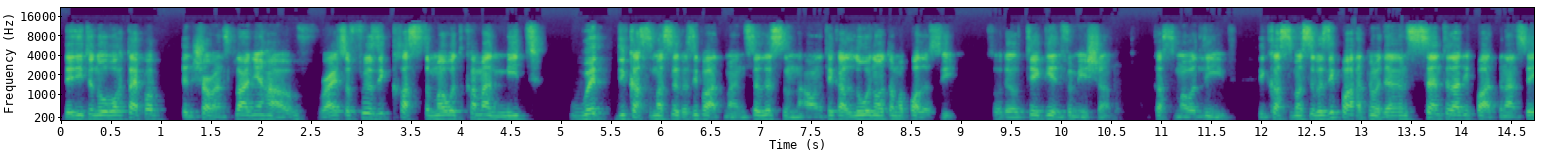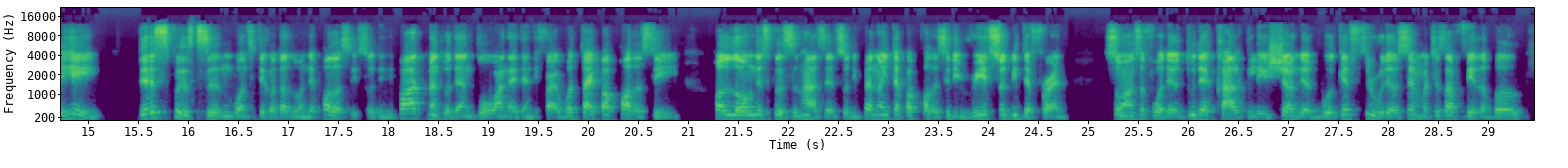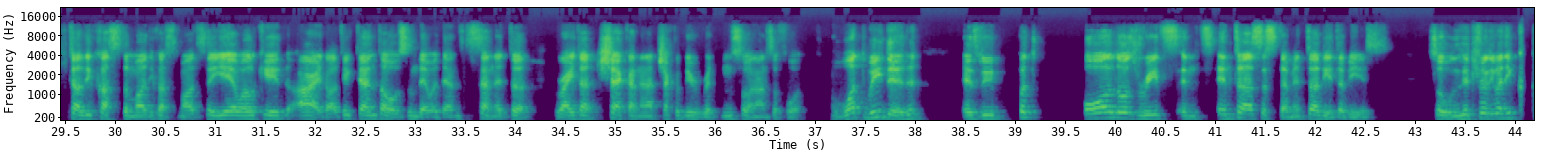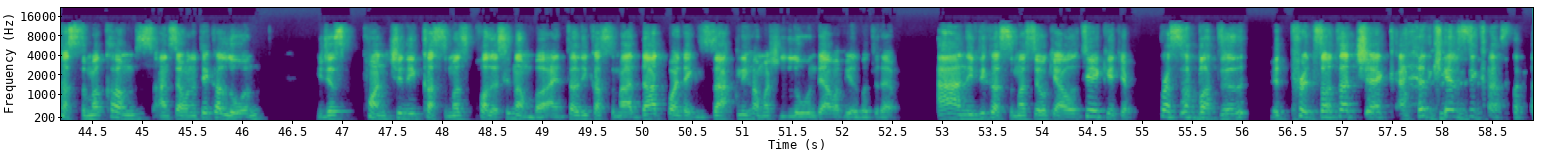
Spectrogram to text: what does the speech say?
they need to know what type of insurance plan you have, right? So first the customer would come and meet with the customer service department. So listen, I want to take a loan out of my policy. So they'll take the information. Customer would leave. The customer service department would then send to that department and say, hey, this person wants to take out a loan on their policy. So the department would then go and identify what type of policy, how long this person has it. So depending on the type of policy, the rates would be different so on and so forth. They'll do their calculation, they'll work it through, they'll say how much is available, tell the customer, the customer would say, yeah, well, okay, all right, I'll take 10,000. They would then send it to write a check and then a check would be written, so on and so forth. What we did is we put all those rates in, into a system, into a database. So literally when the customer comes and say, I want to take a loan, you just punch in the customer's policy number and tell the customer at that point exactly how much loan they have available to them. And if the customer say, okay, I will take it, you press a button, it prints out a check and it gives the customer.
